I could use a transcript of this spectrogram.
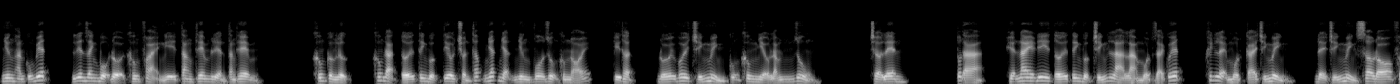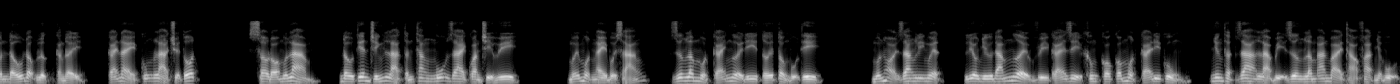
nhưng hắn cũng biết, liên danh bộ đội không phải nghĩ tăng thêm liền tăng thêm. Không cường lực, không đạt tới tinh vực tiêu chuẩn thấp nhất nhận nhưng vô dụng không nói, kỳ thật, đối với chính mình cũng không nhiều lắm dùng. Trở lên. Tốt à hiện nay đi tới tinh vực chính là làm một giải quyết, khích lệ một cái chính mình, để chính mình sau đó phấn đấu động lực càng đầy, cái này cũng là chuyện tốt. Sau đó muốn làm, đầu tiên chính là tấn thăng ngũ giai quan chỉ huy. Mới một ngày buổi sáng, dương lâm một cái người đi tới tổng vụ thi. Muốn hỏi giang ly nguyệt, liêu như đám người vì cái gì không có có một cái đi cùng, nhưng thật ra là bị dương lâm an bài thảo phạt nhiệm vụ,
